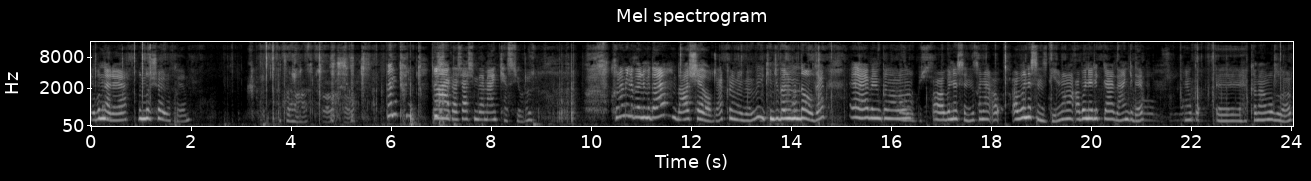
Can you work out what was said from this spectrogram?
E bu nereye? Bunu da şöyle koyalım. Ben tuttum. Arkadaşlar şimdi hemen kesiyoruz. Kremili bölümü de daha şey olacak. Kremili bölümü ikinci bölümünde olacak. Eğer benim kanalıma abonesiniz hemen abonesiniz diyelim ama aboneliklerden gidip benim e, kanalımı bulup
